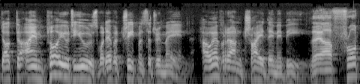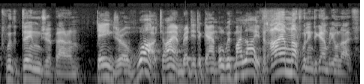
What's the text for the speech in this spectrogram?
Doctor, I implore you to use whatever treatments that remain, however untried they may be. They are fraught with danger, Baron. Danger of what? I am ready to gamble with my life. But I am not willing to gamble your life.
